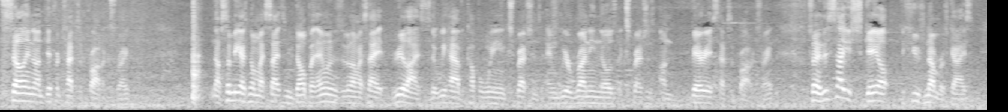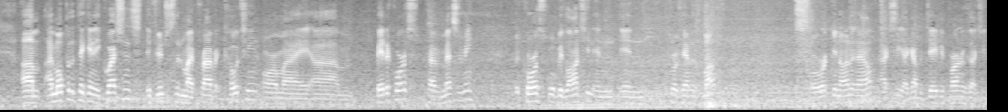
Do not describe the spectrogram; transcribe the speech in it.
selling on different types of products, right? Now, some of you guys know my site, some don't, but anyone who's been on my site realizes that we have a couple winning expressions, and we're running those expressions on various types of products, right? So this is how you scale the huge numbers, guys. Um, I'm open to taking any questions. If you're interested in my private coaching or my um, beta course, private message me. The course will be launching in, in towards the end of this month. We're working on it now. Actually, I got a JV partner who's actually,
